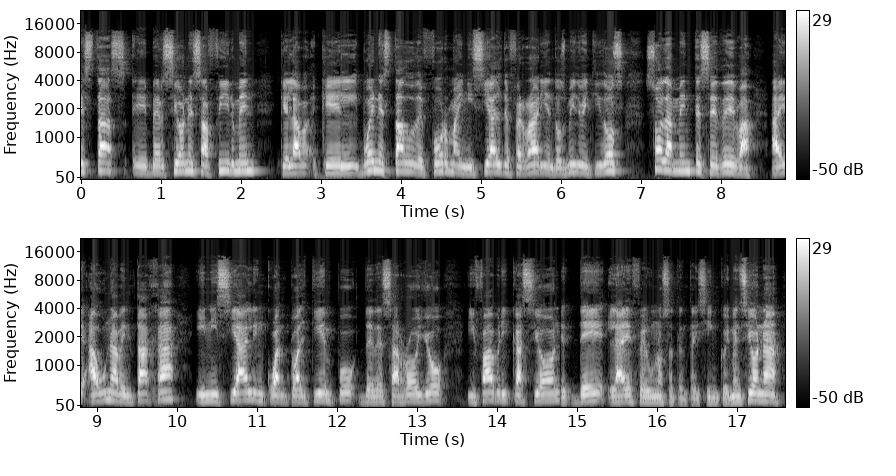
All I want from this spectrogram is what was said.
estas eh, versiones afirmen que, la, que, el buen estado de forma inicial de Ferrari en 2022 solamente se deba a, a una ventaja inicial en cuanto al tiempo de desarrollo y fabricación de la F175. Y menciona,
